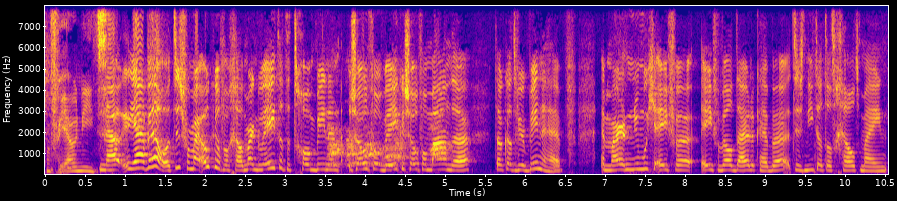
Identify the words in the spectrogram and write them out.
Maar voor jou niet. Nou, ja wel. Het is voor mij ook heel veel geld. Maar ik weet dat het gewoon binnen zoveel weken, zoveel maanden... dat ik dat weer binnen heb. En maar nu moet je even, even wel duidelijk hebben... het is niet dat dat geld mijn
